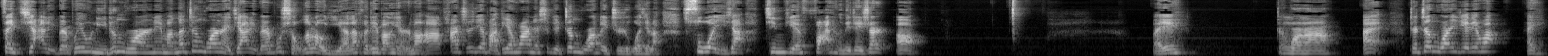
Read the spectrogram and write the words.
在家里边不有李正光呢吗？那正光在家里边不守着老爷子和这帮人吗？啊，他直接把电话呢是给正光给支过去了，说一下今天发生的这事儿啊。喂，正光啊，哎，这正光一接电话。”哎，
